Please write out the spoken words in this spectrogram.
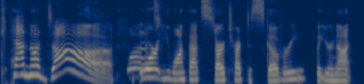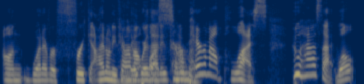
Canada. What? Or you want that Star Trek Discovery, but you're not on whatever freaking I don't even Paramount know where Plus. that is. Paramount. Paramount Plus. Who has that? Well,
